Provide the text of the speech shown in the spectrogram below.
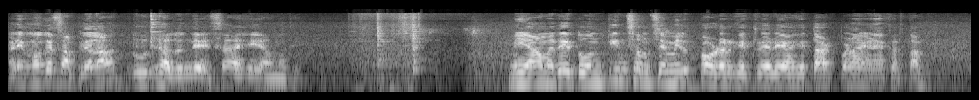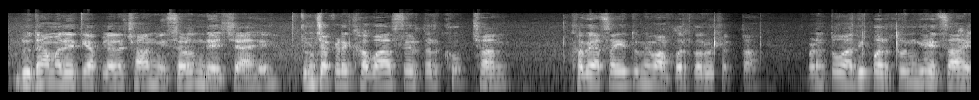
आणि मगच आपल्याला दूध घालून द्यायचं आहे यामध्ये. मी यामध्ये दोन तीन चमचे मिल्क पावडर घेतलेले आहे दाटपणा येण्याकरता. दुधामध्ये ती आपल्याला छान मिसळून द्यायची आहे. तुमच्याकडे खवा असेल तर खूप छान. खव्याचाही तुम्ही वापर करू शकता. पण तो आधी परतून घ्यायचा आहे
